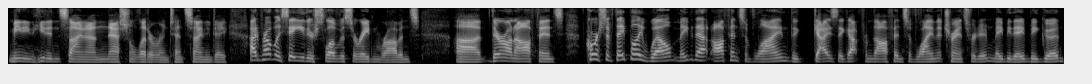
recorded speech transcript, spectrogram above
meaning he didn't sign on National Letter of Intent signing day. I'd probably say either Slovis or Aidan Robbins. Uh, they're on offense. Of course, if they play well, maybe that offensive line, the guys they got from the offensive line that transferred in, maybe they'd be good.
